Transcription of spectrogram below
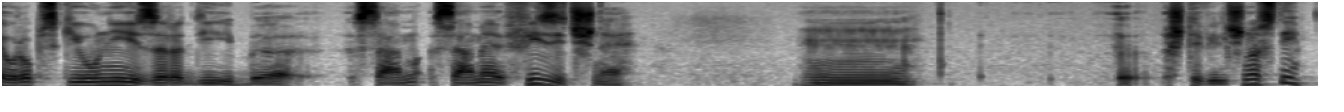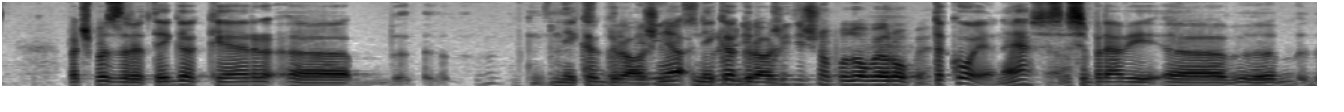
Evropski uniji zaradi uh, sam, same fizične um, številčnosti, pač pa zaradi tega, ker uh, neka grožnja. Neka grožnja. Politično podobo Evrope. Tako je. Ne? Se pravi, uh,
